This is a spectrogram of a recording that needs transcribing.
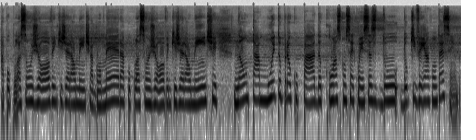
A população jovem que geralmente aglomera, a população jovem que geralmente não está muito preocupada com as consequências do, do que vem acontecendo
